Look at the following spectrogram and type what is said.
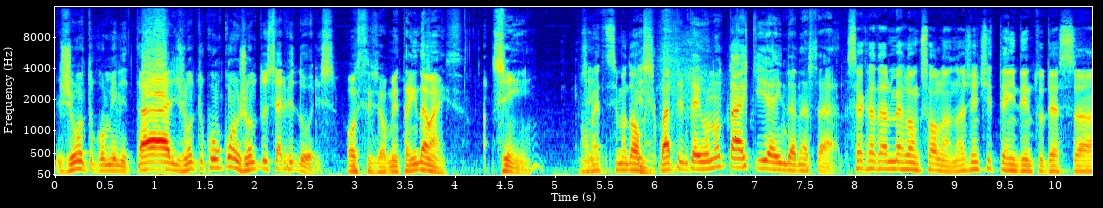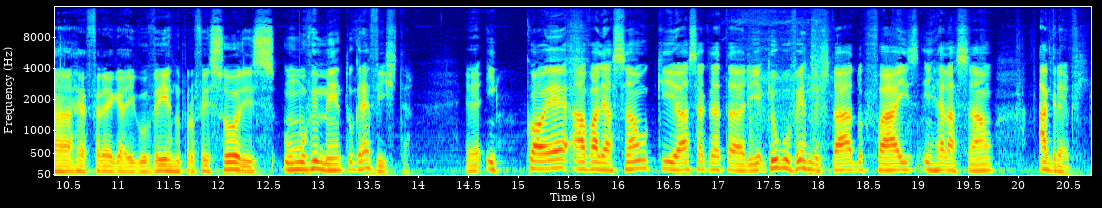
junto com militares, junto com o conjunto dos servidores. Ou seja, aumenta ainda mais. Sim. Aumenta em cima do aumento. Esse 431 não está aqui ainda nessa. Secretário Merlong Solano, a gente tem dentro dessa refrega aí, governo, professores, um movimento grevista. É, e qual é a avaliação que a secretaria, que o governo do estado faz em relação à greve?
